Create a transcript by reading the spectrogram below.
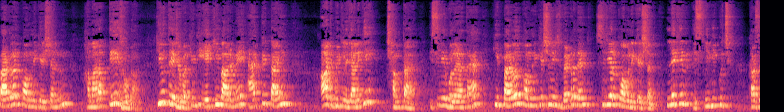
पैरेलल कम्युनिकेशन हमारा तेज होगा। क्यों तेज होगा? क्योंकि एक ही बार में एट ए टाइम आठ बिट ले जाने की क्षमता है। इसलिए बोला जाता है कि parallel communication is better than serial communication लेकिन इसकी भी कुछ खास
